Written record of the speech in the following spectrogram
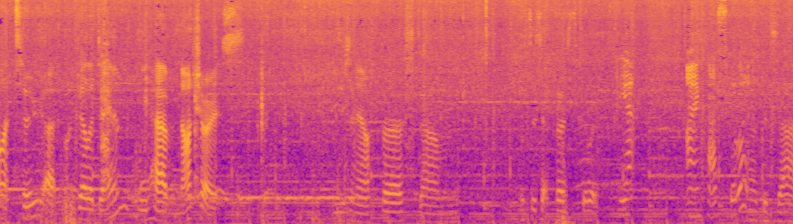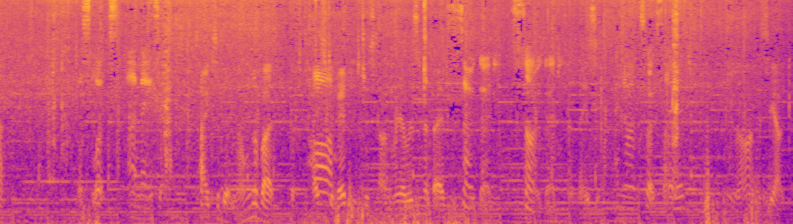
Night two at Eungella Dam, we have nachos. Using our first, um, what's this, our first skillet? Yeah, iron cast skillet. How good's that? This looks amazing. Takes a bit longer, but the taste Oh. of it is just unreal, isn't it, babe? So good, so good. Amazing. I know, I'm so excited. Right, let's see how it goes.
